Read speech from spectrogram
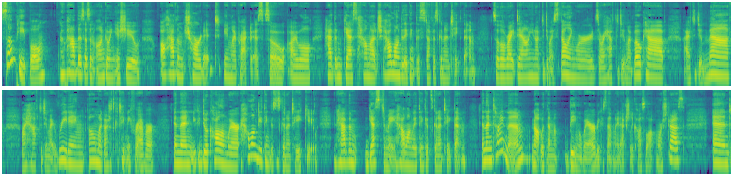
some people who have this as an ongoing issue, I'll have them chart it in my practice. So I will have them guess how much, how long do they think this stuff is going to take them. So they'll write down, you know, I have to do my spelling words, or I have to do my vocab, I have to do math, I have to do my reading. Oh my gosh, it's gonna take me forever. And then you can do a column where, how long do you think this is gonna take you? And have them guesstimate how long they think it's gonna take them. And then time them, not with them being aware, because that might actually cause a lot more stress, and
